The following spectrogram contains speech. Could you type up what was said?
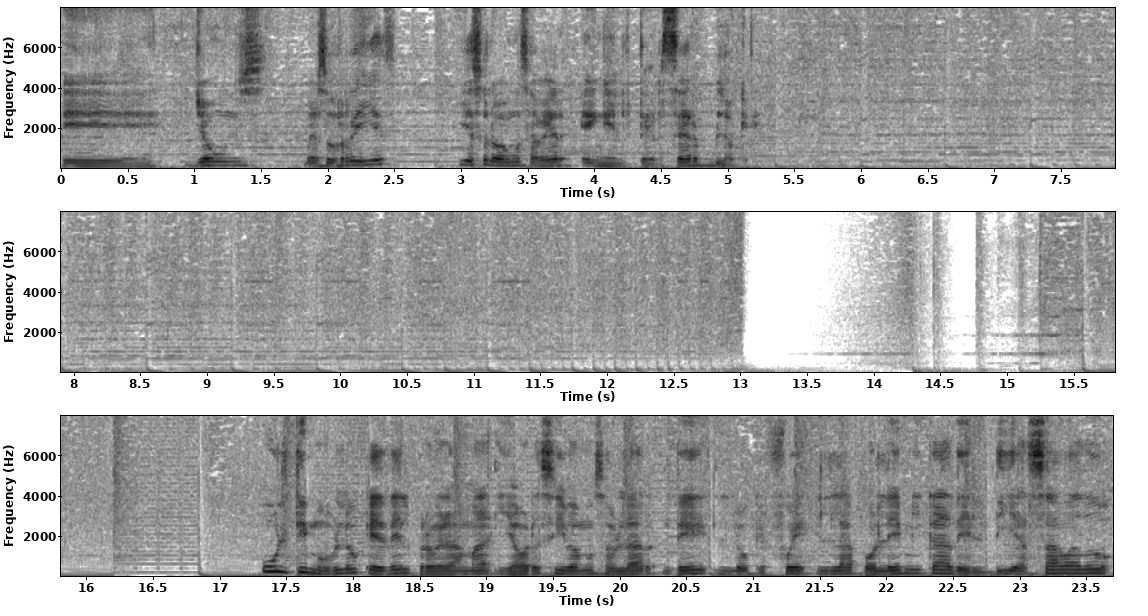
eh, Jones versus Reyes. Y eso lo vamos a ver en el tercer bloque. Último bloque del programa y ahora sí vamos a hablar de lo que fue la polémica del día sábado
